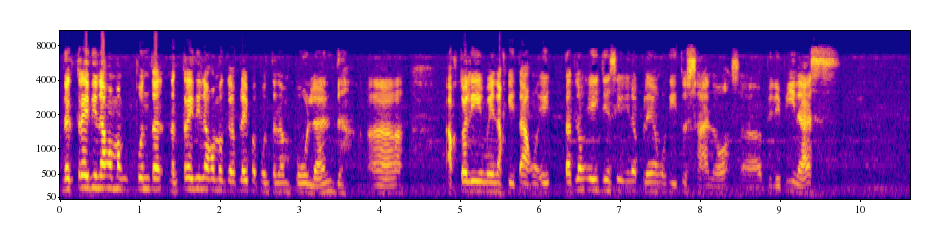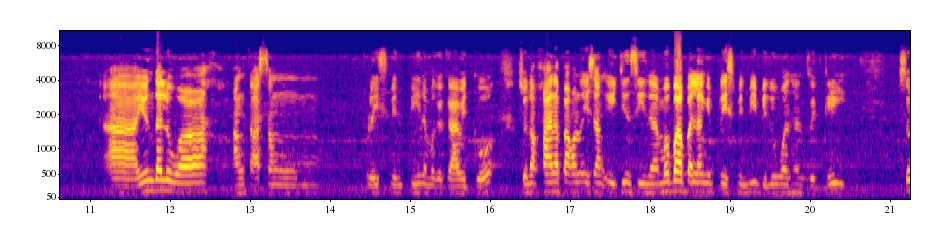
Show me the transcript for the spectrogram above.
nag-try din ako magpunta, nag-try din ako mag-apply papunta ng Poland. Ah, Actually, may nakita akong tatlong agency yung in-applyan ko dito sa ano, sa Pilipinas. Ah, yung dalawa, ang taas ng placement fee na magagamit ko. So nakahanap ako ng isang agency na mababa lang yung placement fee, below 100k. So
